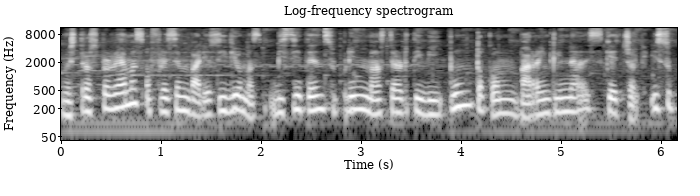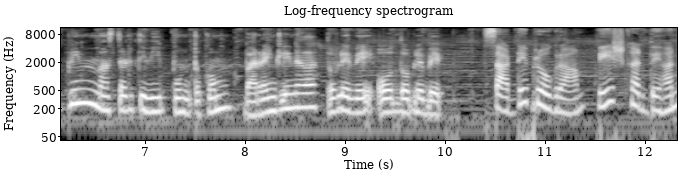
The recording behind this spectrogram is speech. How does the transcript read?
Nuestros programas ofrecen varios idiomas. Visiten suprememastertv.com barra inclinada schedule y suprememastertv.com barra inclinada WOW. ਸਾਡੇ ਪ੍ਰੋਗਰਾਮ ਪੇਸ਼ ਕਰਦੇ ਹਨ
